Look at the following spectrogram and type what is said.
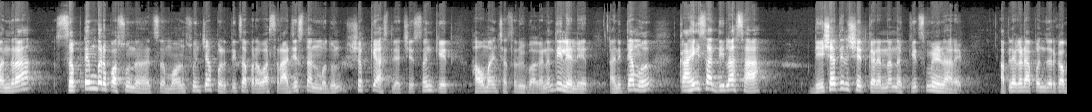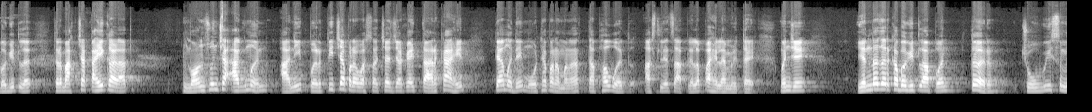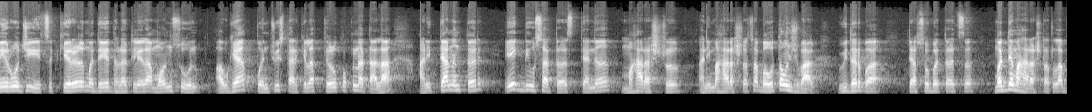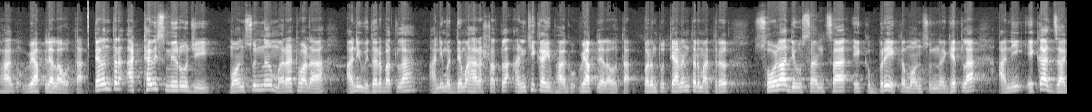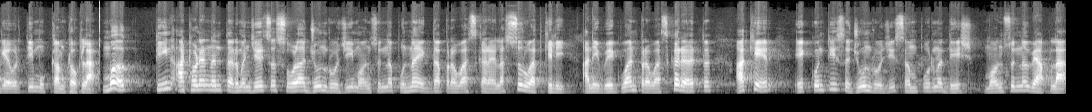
पंधरा सप्टेंबरपासूनच मान्सूनच्या परतीचा प्रवास राजस्थानमधून शक्य असल्याचे संकेत हवामानशास्त्र विभागानं दिलेले आहेत. आणि त्यामुळं काहीसा दिलासा देशातील शेतकऱ्यांना नक्कीच मिळणार आहे. आपल्याकडे आपण जर का बघितलं तर मागच्या काही काळात मान्सूनच्या आगमन आणि परतीच्या प्रवासाच्या ज्या काही तारखा आहेत त्यामध्ये मोठ्या प्रमाणात तफावत असल्याचं आपल्याला पाहायला मिळतं आहे म्हणजे यंदा जर का बघितलं आपण तर चोवीस मे रोजीच केरळमध्ये धडकलेला मान्सून अवघ्या पंचवीस तारखेला तळकोकणात आला आणि त्यानंतर एक दिवसातच त्यानं महाराष्ट्र आणि महाराष्ट्राचा बहुतांश भाग विदर्भ त्यासोबतच मध्य महाराष्ट्रातला भाग व्यापलेला होता. त्यानंतर अठ्ठावीस मे रोजी मान्सूननं मराठवाडा आणि विदर्भातला आणि मध्य महाराष्ट्रातला आणखी काही भाग व्यापलेला होता. परंतु त्यानंतर मात्र सोळा दिवसांचा एक ब्रेक मान्सूननं घेतला आणि एकाच जागेवरती मुक्काम ठोकला. मग तीन आठवड्यांनंतर म्हणजेच सोळा जून रोजी मान्सूननं पुन्हा एकदा प्रवास करायला सुरुवात केली आणि वेगवान प्रवास करत अखेर एकोणतीस जून रोजी संपूर्ण देश मान्सूननं व्यापला.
